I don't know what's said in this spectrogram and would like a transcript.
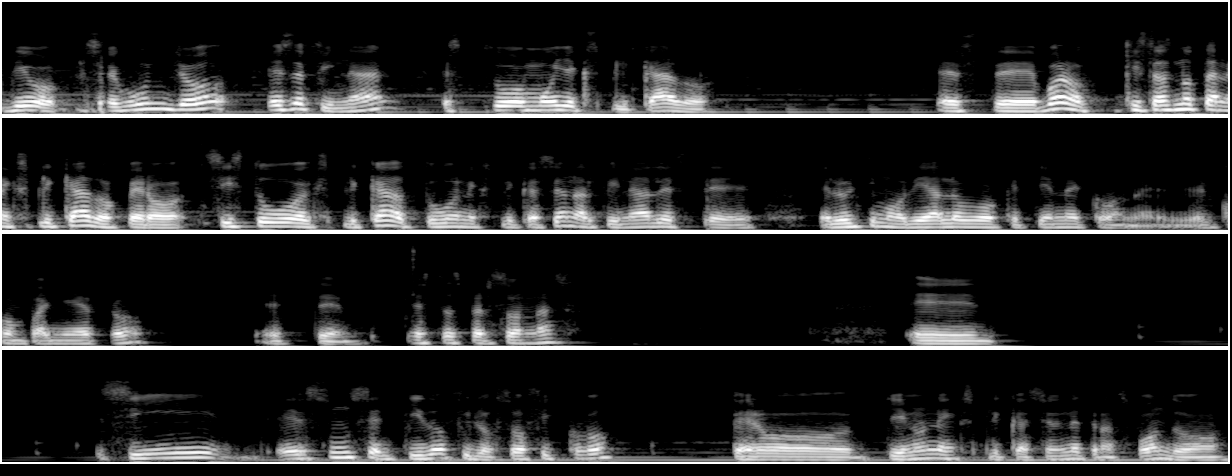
Digo, según yo, ese final estuvo muy explicado. Este, bueno, quizás no tan explicado, pero sí estuvo explicado, tuvo una explicación. Al final, este, el último diálogo que tiene con el, el compañero, este, estas personas, eh, sí es un sentido filosófico, pero tiene una explicación de trasfondo.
